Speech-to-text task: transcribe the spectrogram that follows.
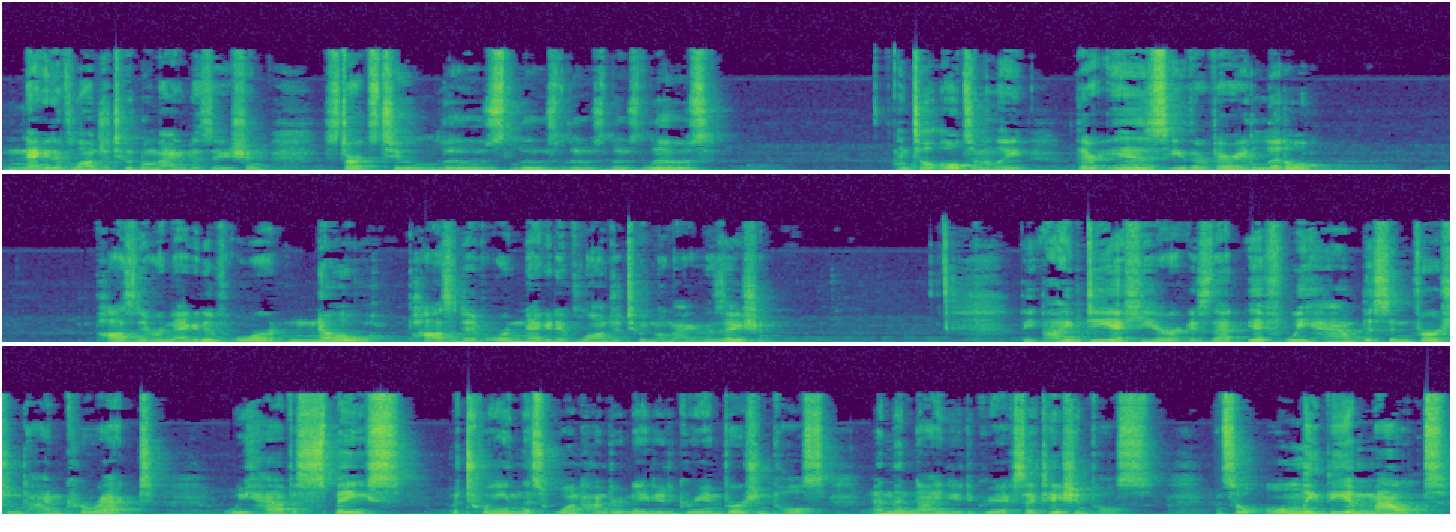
negative longitudinal magnetization starts to lose, lose, lose, lose, lose until ultimately there is either very little positive or negative, or no positive or negative longitudinal magnetization. The idea here is that if we have this inversion time correct, we have a space between this 180 degree inversion pulse and the 90 degree excitation pulse. And so only the amount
